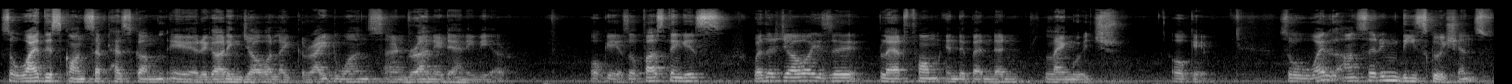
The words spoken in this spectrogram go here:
So why this concept has come uh, regarding java like write once and run it anywhere? Okay so first thing is whether java is a platform independent language. Okay so while answering these questions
